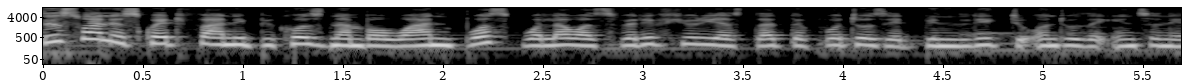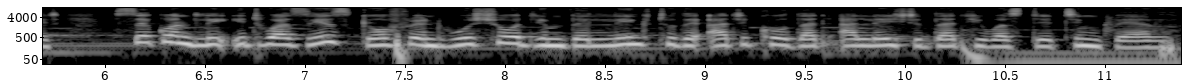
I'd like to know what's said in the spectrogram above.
This one is quite funny because number one, Boss Bvola was very furious that the photos had been leaked onto the internet. Secondly, it was his girlfriend who showed him the link to the article that alleged that he was dating Bev.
